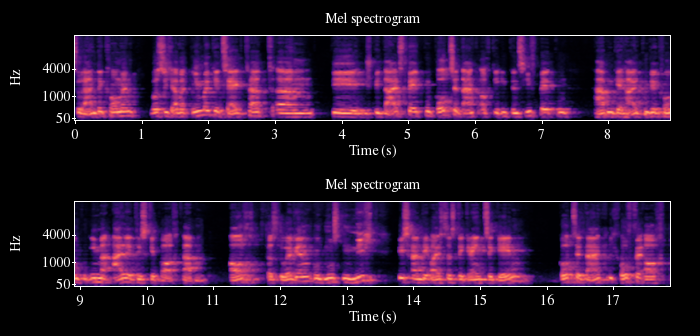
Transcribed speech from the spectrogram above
zurande kommen. Was sich aber immer gezeigt hat, ähm, die Spitalsbetten, Gott sei Dank auch die Intensivbetten, haben gehalten. Wir konnten immer alle, die es gebraucht haben, auch versorgen und mussten nicht bis an die äußerste Grenze gehen. Gott sei Dank. Ich hoffe auch,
